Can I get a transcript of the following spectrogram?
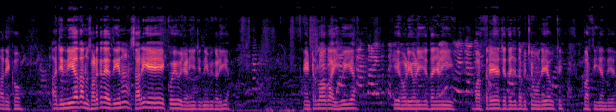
ਆ ਦੇਖੋ। ਆ ਜਿੰਨੀ ਆ ਤੁਹਾਨੂੰ ਸੜਕ ਦਿਸਦੀ ਹੈ ਨਾ ਸਾਰੀ ਇਹ ਇੱਕੋ ਹੀ ਹੋ ਜਾਣੀ ਹੈ ਜਿੰਨੀ ਵੀ ਗਲੀ ਆ। ਇੰਟਰਲੌਕ ਆਈ ਹੋਈ ਆ। ਇਹ ਹੌਲੀ ਹੌਲੀ ਜਿੱਦਾਂ ਜਾਣੀ ਵਰਤ ਰਹੇ ਆ ਜਿੱਦਾਂ ਜਿੱਦਾਂ ਪਿੱਛੋਂ ਆਉਂਦੇ ਆ ਉੱਤੇ ਵਰਤੀ ਜਾਂਦੇ ਆ।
